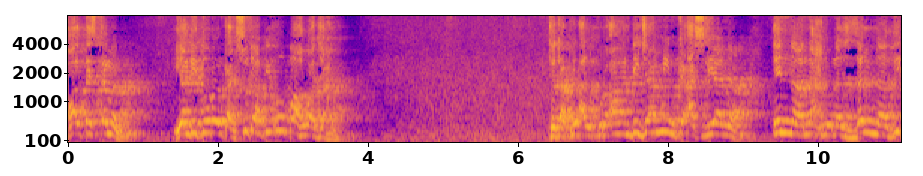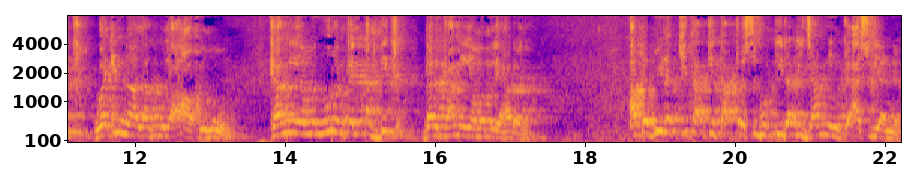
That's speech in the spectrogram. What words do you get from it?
Old Testament yang diturunkan sudah diubah wajahnya tetapi Al-Quran dijamin keasliannya. Inna nahnu nazzalna dhikr wa inna lahu lahafidhun. Kami yang menurunkan adzikr dan kami yang memeliharanya. Apabila kitab-kitab tersebut tidak dijamin keasliannya,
